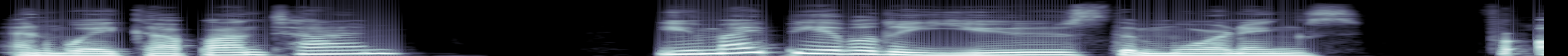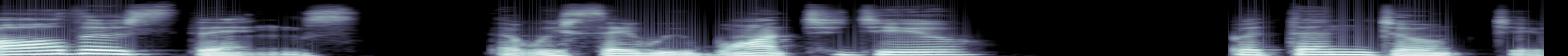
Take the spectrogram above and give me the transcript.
and wake up on time, you might be able to use the mornings for all those things that we say we want to do, but then don't do.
